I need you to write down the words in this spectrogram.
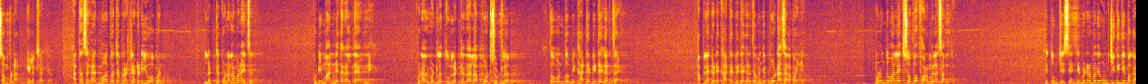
संपणार हे लक्षात ठेवा. आता सगळ्यात महत्त्वाच्या प्रश्नाकडे येऊ आपण. लठ्ठ कोणाला म्हणायचं? कुणी मान्य करायला तयार नाही. कुणाला म्हटलं तू लठ्ठ झाला पोट सुटलं. तो म्हणतो मी खात्यापित्या घरचा आहे. आपल्याकडे खात्यापित्या घरचं म्हणजे पोट असायला पाहिजे. म्हणून तुम्हाला एक सोपा फॉर्म्युला सांगतो. की तुमची सेंटीमीटरमध्ये उंची किती बघा.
